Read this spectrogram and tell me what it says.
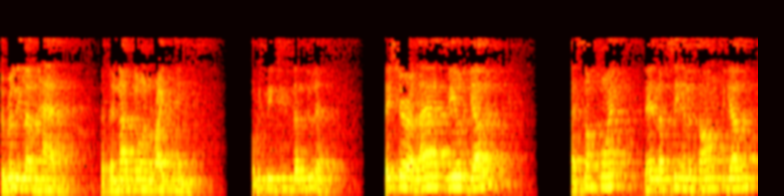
To really let them have it. That they're not doing the right things. But we see Jesus doesn't do that. They share a last meal together. At some point, they end up singing a song together.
